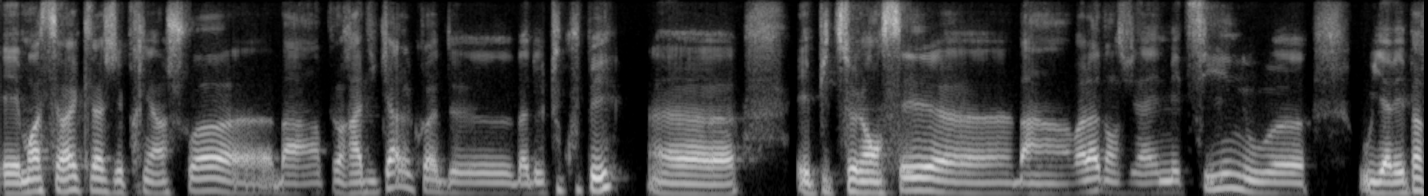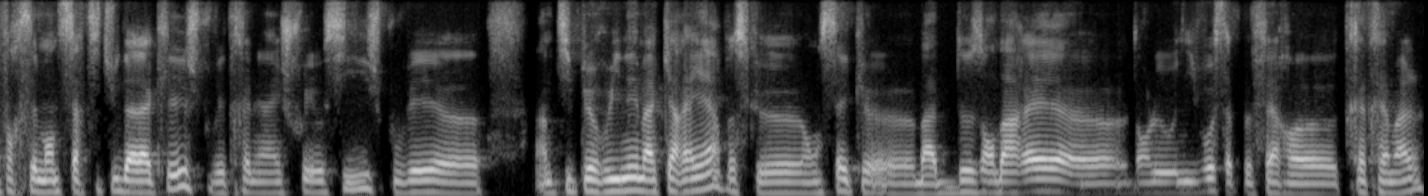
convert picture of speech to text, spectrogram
Et moi, c'est vrai que là, j'ai pris un choix bah, un peu radical, quoi, de, bah, de tout couper. et puis de se lancer ben, voilà, dans une année de médecine où, il n'y avait pas forcément de certitude à la clé. Je pouvais très bien échouer aussi. Je pouvais un petit peu ruiner ma carrière parce qu'on sait que bah, deux ans d'arrêt dans le haut niveau, ça peut faire très très mal.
